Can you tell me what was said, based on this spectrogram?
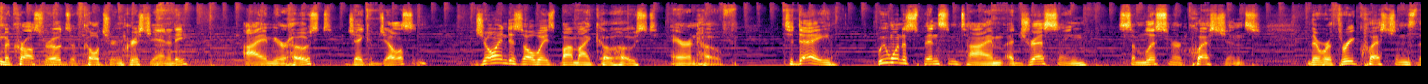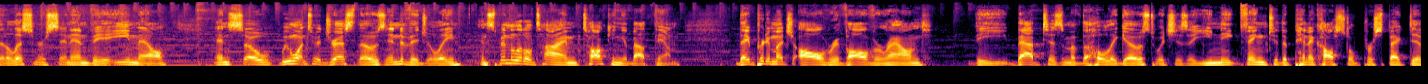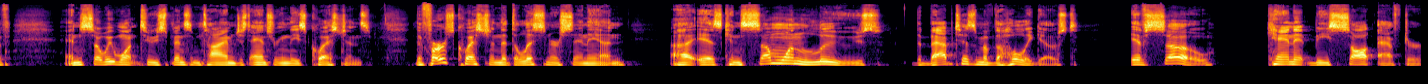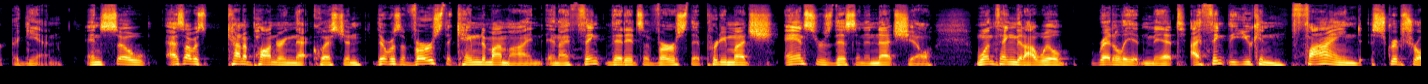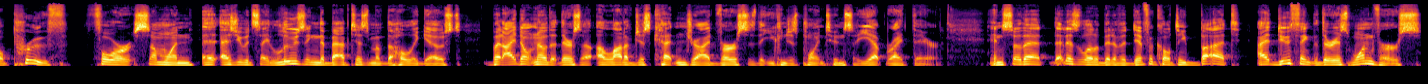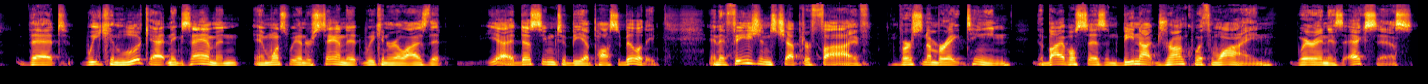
Welcome to Crossroads of Culture and Christianity. I am your host, Jacob Jellison, joined as always by my co host, Aaron Hove. Today, we want to spend some time addressing some listener questions. There were three questions that a listener sent in via email, and so we want to address those individually and spend a little time talking about them. They pretty much all revolve around the baptism of the Holy Ghost, which is a unique thing to the Pentecostal perspective. And so we want to spend some time just answering these questions. The first question that the listener sent in uh, is Can someone lose the baptism of the Holy Ghost? If so, can it be sought after again? And so, as I was kind of pondering that question, there was a verse that came to my mind, and I think that it's a verse that pretty much answers this in a nutshell. One thing that I will readily admit, I think that you can find scriptural proof for someone, as you would say, losing the baptism of the Holy Ghost. But I don't know that there's a, a, lot of just cut and dried verses that you can just point to and say, yep, right there. And so that that is a little bit of a difficulty, but I do think that there is one verse that we can look at and examine, and once we understand it, we can realize that yeah, it does seem to be a possibility. In Ephesians chapter 5, verse number 18, the Bible says, "And be not drunk with wine, wherein is excess,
